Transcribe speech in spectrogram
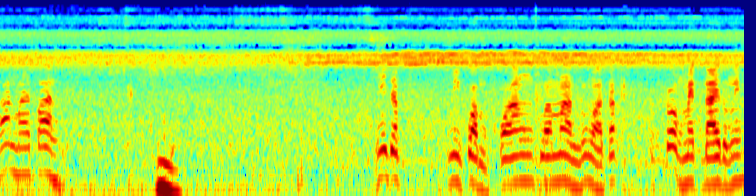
ป้านไม้ป้านนี่จะมีความกว้างประมาณประมาณสักสองเมตรได้ตรงนี้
